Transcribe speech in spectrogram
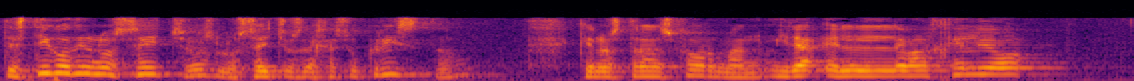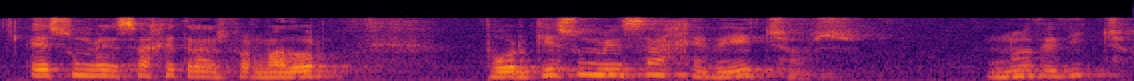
Testigo de unos hechos, los hechos de Jesucristo, que nos transforman. Mira, el Evangelio es un mensaje transformador porque es un mensaje de hechos, no de dichos.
